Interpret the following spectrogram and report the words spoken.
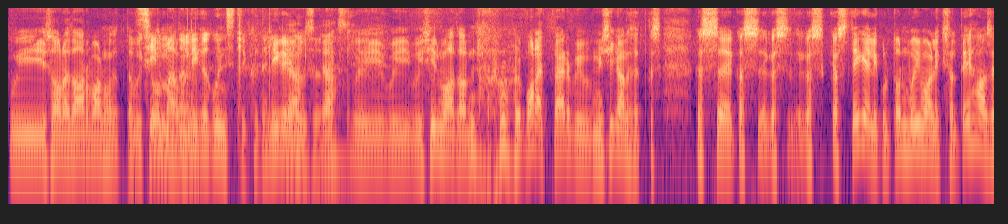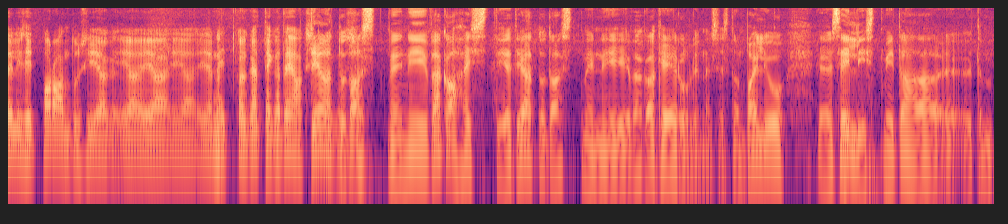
kui sa oled arvanud, et ta võiks silmad olla. on või... liiga kunstlikud ja liiga ja, ilusad, eks. või, või, või silmad on valet värvi või mis iganes, et kas, kas, kas, kas, kas, kas tegelikult on võimalik seal teha selliseid parandusi ja, ja, ja, ja, ja neid ka kätega tehakse? teatud astmeni väga hästi ja teatud astmeni väga keeruline, sest on palju eh, sellist, mida ütleme,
